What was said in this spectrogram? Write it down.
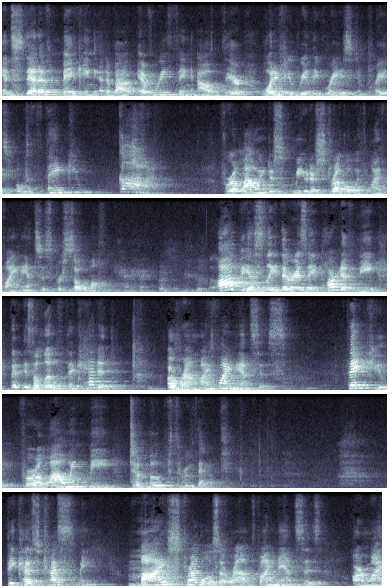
instead of making it about everything out there, what if you really raised and praised, oh, thank you, God, for allowing me to struggle with my finances for so long. Obviously, there is a part of me that is a little thick-headed around my finances. Thank you for allowing me to move through that. Because trust me, my struggles around finances are my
